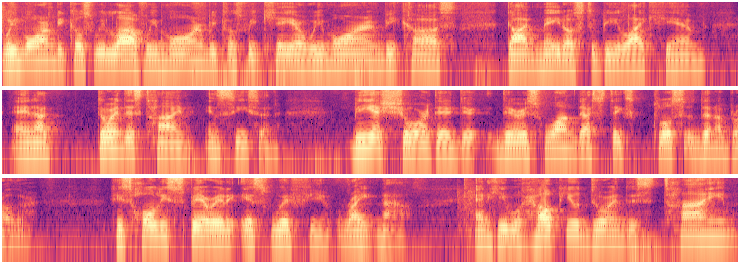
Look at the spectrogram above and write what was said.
we mourn because we love. We mourn because we care. We mourn because God made us to be like Him. And uh, during this time in season, be assured that there, there is one that sticks closer than a brother. His Holy Spirit is with you right now. And He will help you during this time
